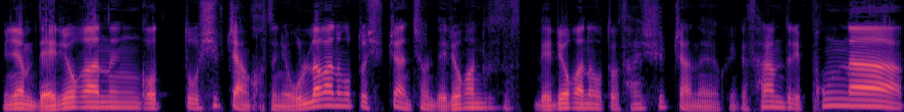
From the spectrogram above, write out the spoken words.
왜냐하면 내려가는 것도 쉽지 않거든요. 올라가는 것도 쉽지 않지만 내려가는 것도, 내려가는 것도 사실 쉽지 않아요. 그러니까 사람들이 폭락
